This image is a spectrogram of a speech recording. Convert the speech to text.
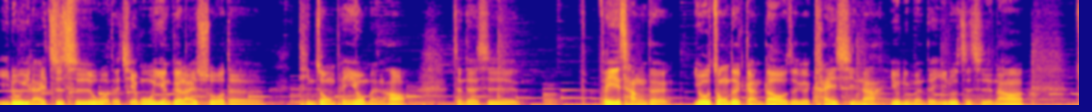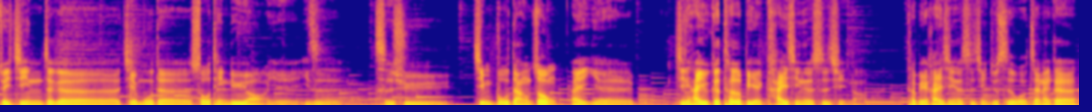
一路以来支持我的节目燕哥来说的听众朋友们哈，真的是非常的由衷的感到这个开心呐，有你们的一路支持，然后最近这个节目的收听率哦也一直持续进步当中，哎，也今天还有一个特别开心的事情啊，特别开心的事情就是我在那个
